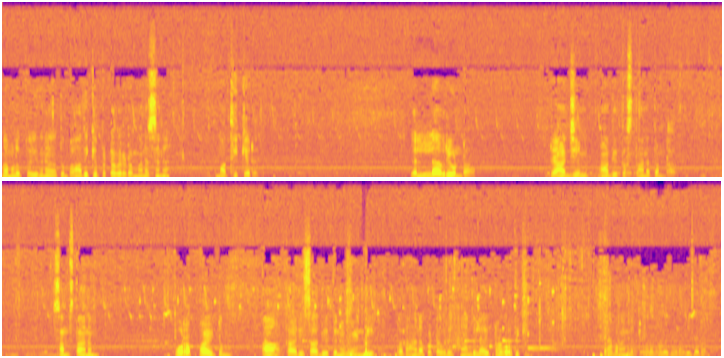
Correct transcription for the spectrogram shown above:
നമ്മളിപ്പോൾ ഇതിനകത്ത് ബാധിക്കപ്പെട്ടവരുടെ മനസ്സിന് മതിക്കരുത് എല്ലാവരും ഉണ്ടാവും. രാജ്യം ആദ്യത്തെ സ്ഥാനത്തുണ്ടാവും. സംസ്ഥാനം ഉറപ്പായിട്ടും ആ കാര്യസാധ്യത്തിന് വേണ്ടി പ്രധാനപ്പെട്ട ഒരു ഹാൻഡിലായി പ്രവർത്തിക്കും. ഇത്ര പറയാൻ പറ്റും.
